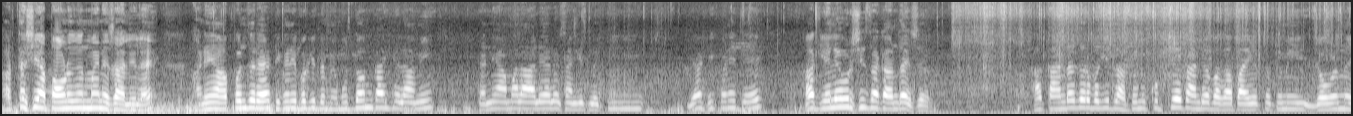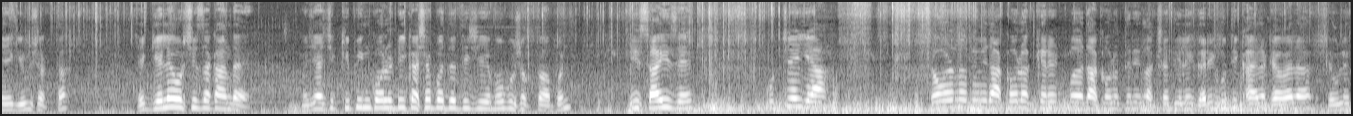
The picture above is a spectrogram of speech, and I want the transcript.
आत्ताशी हा पावणे दोन महिन्याचा आलेला आहे आणि आपण जर या ठिकाणी बघितलं मी मुद्दाम काय केलं आम्ही त्यांनी आम्हाला आल्याला सांगितलं की या ठिकाणी ते हा गेल्या वर्षीचा कांदा आहे सर. हा कांदा जर बघितला तुम्ही कुठचेही कांदे बघा पाहिजे तर तुम्ही जवळनं हे घेऊ शकता. हे गेल्या वर्षीचा कांदा आहे. म्हणजे याची किपिंग क्वालिटी कशा पद्धतीची आहे बघू शकतो आपण. ही साईज आहे. कुठचेही घ्या जवळनं तुम्ही दाखवलं कॅरेट दाखवलं तरी लक्षात येईल. हे घरीगुती खायला ठेवायला ठेवलेत.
